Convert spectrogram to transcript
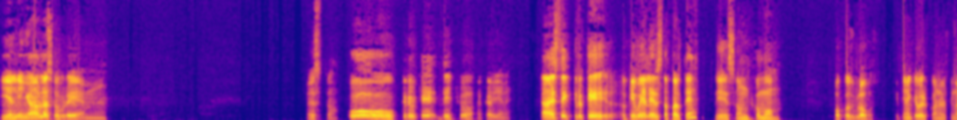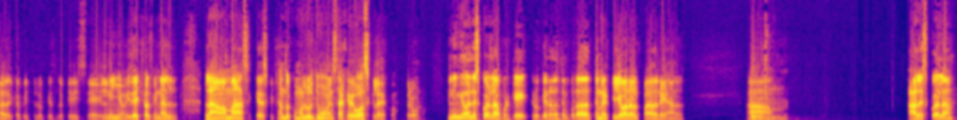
Y el niño habla sobre mm, esto. Oh, creo que de hecho acá viene. Ah, este creo que... Ok, voy a leer esta parte. Eh, son como pocos globos. Que tiene que ver con el final del capítulo, que es lo que dice el niño. Y de hecho al final la mamá se queda escuchando como el último mensaje de voz que le dejó. Pero bueno. El niño en la escuela, porque creo que era la temporada de tener que llevar al padre al... a la escuela.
